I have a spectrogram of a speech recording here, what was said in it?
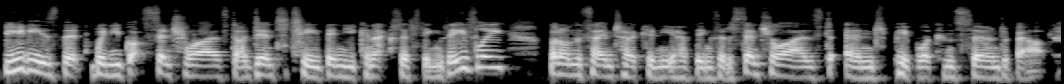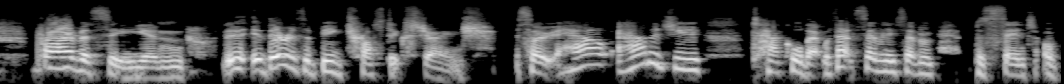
beauty is that when you've got centralized identity, then you can access things easily. But on the same token, you have things that are centralized, and people are concerned about privacy, and there is a big trust exchange. So how how did you tackle that with that seventy seven percent of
